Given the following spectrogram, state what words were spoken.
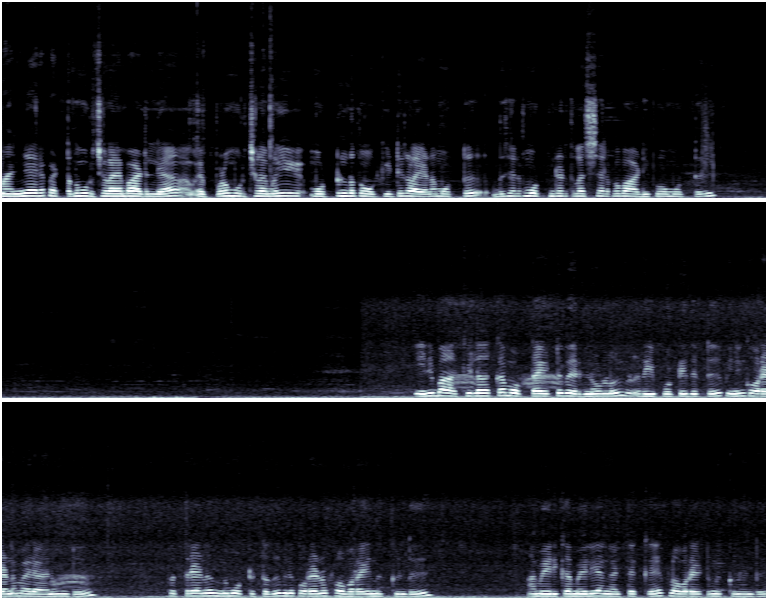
മഞ്ഞ വരെ പെട്ടെന്ന് മുറിച്ച് കളയാൻ പാടില്ല. എപ്പോഴും മുറിച്ച് കളയാൻ നമ്മൾ ഈ മുട്ടുണ്ട് നോക്കിയിട്ട് കളയണം മുട്ട്. ഇത് ചിലപ്പോൾ മുട്ടിന്റെ അടുത്തുള്ള ചിലപ്പോൾ വാടി പോകും മുട്ട്. ഇനി ബാക്കിയുള്ളതൊക്കെ മുട്ടായിട്ട് വരുന്നുള്ളൂ. റീപ്പോർട്ട് ചെയ്തിട്ട് പിന്നെയും കുറേ എണ്ണം വരാനുണ്ട്. അപ്പോൾ ഇത്രയാണ് ഇന്ന് മുട്ടിട്ടത്. പിന്നെ കുറേ എണ്ണം ഫ്ലവറായി നിൽക്കുന്നുണ്ട് അമേരിക്ക മേലി അങ്ങനത്തെ ഒക്കെ ഫ്ലവറായിട്ട് നിൽക്കുന്നുണ്ട്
